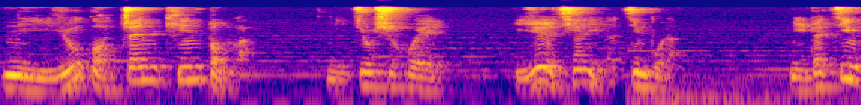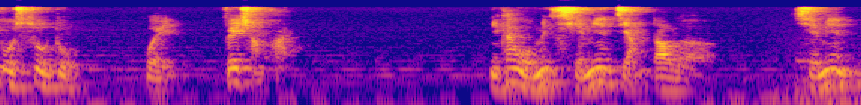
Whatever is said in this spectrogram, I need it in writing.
你如果真听懂了，你就是会一日千里的进步的，你的进步速度会非常快。你看我们前面讲到了，前面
